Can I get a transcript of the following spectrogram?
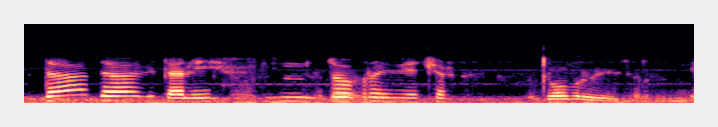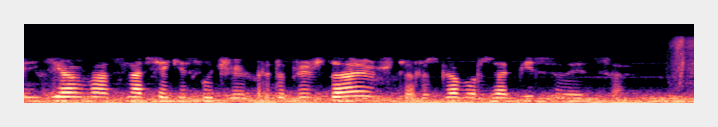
Да, да, Виталий. Добрый вечер. Добрый вечер. Я вас на всякий случай предупреждаю, что разговор записывается.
